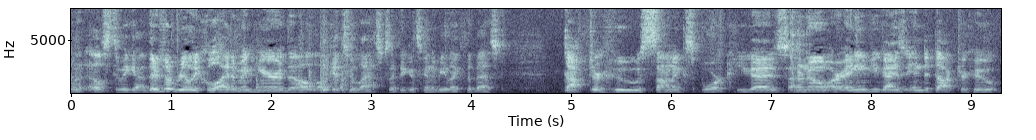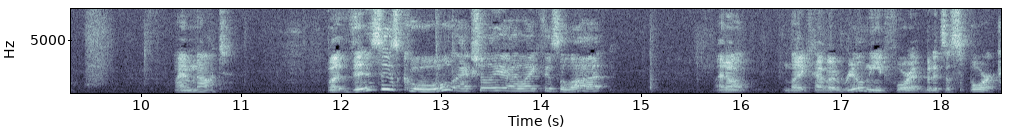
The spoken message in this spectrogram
What else do we got? There's a really cool item in here that I'll, I'll get to last because I think it's going to be like the best. Doctor Who Sonic Spork. You guys, I don't know, are any of you guys into Doctor Who? I am not. But this is cool. Actually, I like this a lot. I don't like have a real need for it, but it's a spork.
